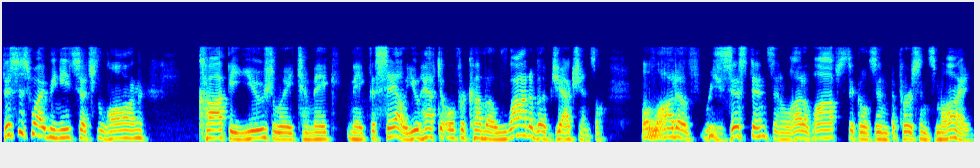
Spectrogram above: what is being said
This is why we need such long copy usually to make make the sale. You have to overcome a lot of objections a lot of resistance and a lot of obstacles in the person's mind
